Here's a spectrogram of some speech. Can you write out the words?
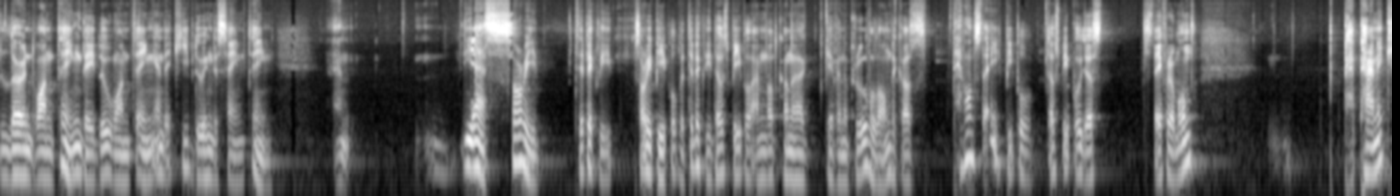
learned one thing they do one thing and they keep doing the same thing. And yes, sorry, typically, sorry people, but typically those people I'm not gonna give an approval on because they won't stay. People, those people just stay for a month, panic,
